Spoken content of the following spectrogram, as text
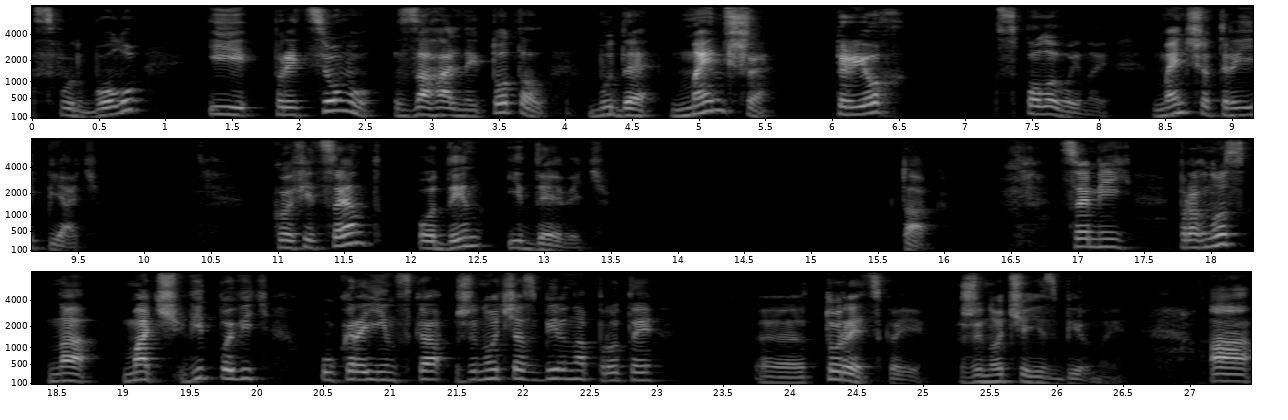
з футболу, і при цьому загальний тотал буде менше 3,5, менше 3,5. Коефіцієнт 1,9. Так. Це мій прогноз на матч відповідь Українська жіноча збірна проти е, турецької жіночої збірної. А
